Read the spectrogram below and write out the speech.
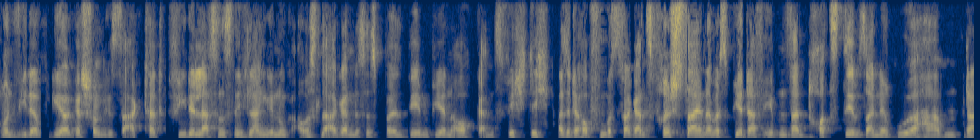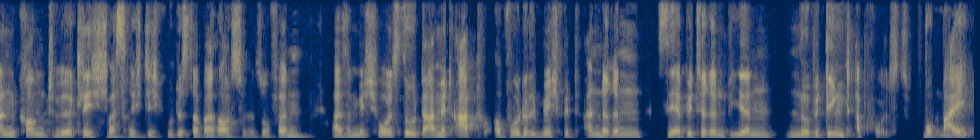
Und wie der Georg es schon gesagt hat, viele lassen es nicht lang genug auslagern. Das ist bei dem Bieren auch ganz wichtig. Also der Hopfen muss zwar ganz frisch sein, aber das Bier darf eben dann trotzdem seine Ruhe haben. Dann kommt wirklich was richtig Gutes dabei raus. Und insofern, also mich holst du damit ab, obwohl du mich mit anderen sehr bitteren Bieren nur bedingt abholst. Wobei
